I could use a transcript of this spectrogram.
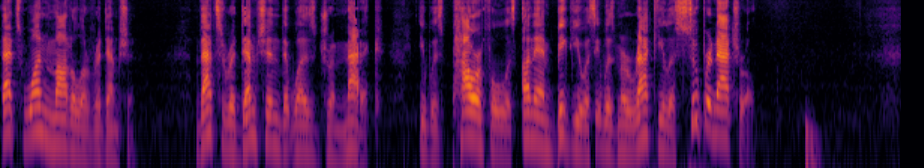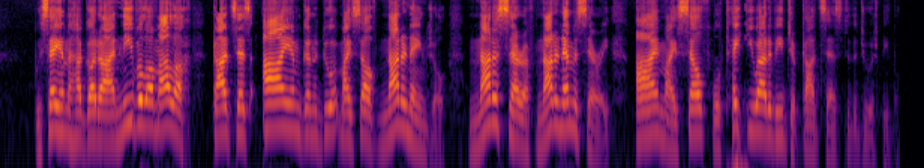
That's one model of redemption. That's a redemption that was dramatic. It was powerful, it was unambiguous, it was miraculous, supernatural. We say in the Haggadah, Anivala Malach, God says, I am going to do it myself, not an angel, not a seraph, not an emissary. I myself will take you out of Egypt, God says to the Jewish people.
